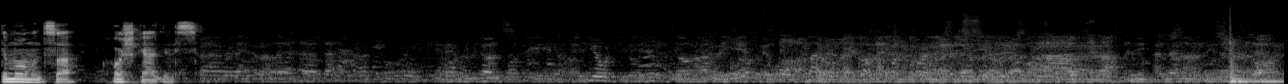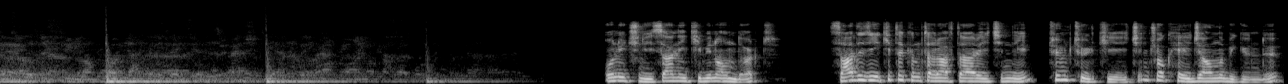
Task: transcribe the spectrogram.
The Moments'a hoş geldiniz. 13 Nisan 2014 Sadece iki takım taraftarı için değil, tüm Türkiye için çok heyecanlı bir gündü.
